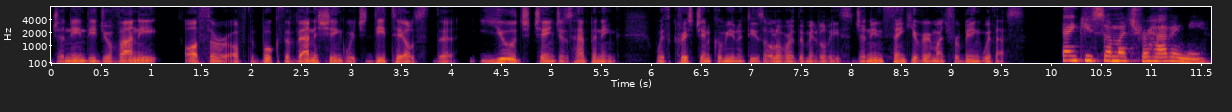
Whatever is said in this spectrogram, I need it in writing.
Janine Di Giovanni, author of the book The Vanishing, which details the huge changes happening with Christian communities all over the Middle East. Janine, thank you very much for being with us. Thank you so much for having me.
